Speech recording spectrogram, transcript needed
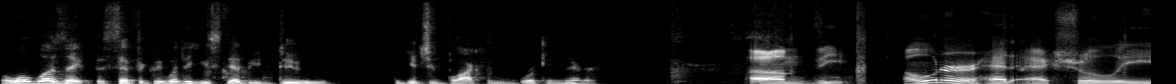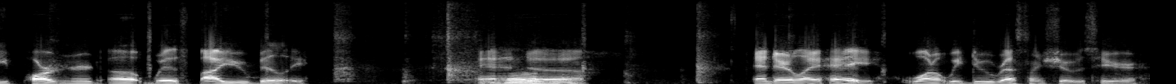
But what was it specifically? What did you UCW do to get you blocked from working there? Um, the owner had actually partnered up with Bayou Billy, and Oh. uh, and they're like, "Hey, why don't we do wrestling shows here?"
